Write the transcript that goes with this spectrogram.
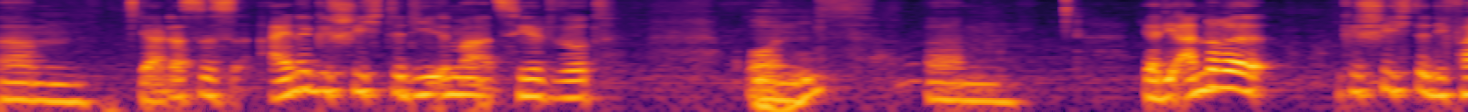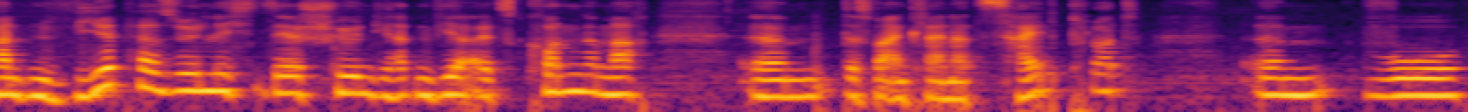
Ähm, ja, das ist eine Geschichte, die immer erzählt wird. Und Mhm. ähm, ja, die andere Geschichte, die fanden wir persönlich sehr schön. Die hatten wir als Con gemacht. Ähm, das war ein kleiner Zeitplot, ähm, wo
